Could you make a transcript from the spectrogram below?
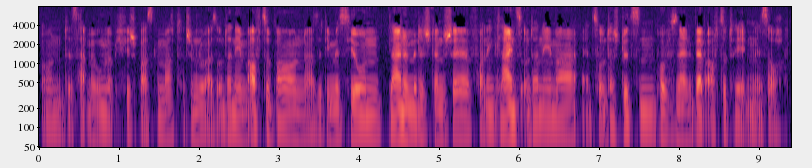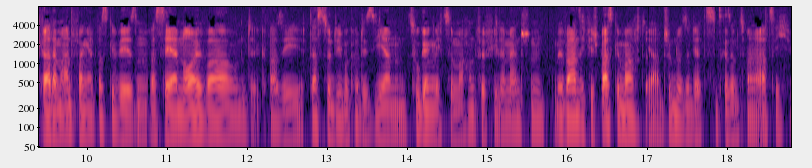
und es hat mir unglaublich viel Spaß gemacht, Jimdo als Unternehmen aufzubauen. Also die Mission, kleine und mittelständische mittelständische, vor allem Kleinstunternehmer zu unterstützen, professionell im Web aufzutreten, ist auch gerade am Anfang etwas gewesen, was sehr neu war und quasi das zu demokratisieren und zugänglich zu machen für viele Menschen. Mir wahnsinnig viel Spaß gemacht. Ja, Jimdo sind jetzt insgesamt 280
